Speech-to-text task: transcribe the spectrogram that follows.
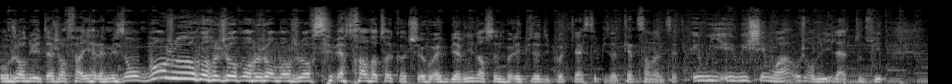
Aujourd'hui est un jour férié à la maison. Bonjour, bonjour, bonjour, bonjour. C'est Bertrand, votre coach web. Bienvenue dans ce nouvel épisode du podcast, épisode 427. Et oui, et oui, chez moi, aujourd'hui, là, tout de suite.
